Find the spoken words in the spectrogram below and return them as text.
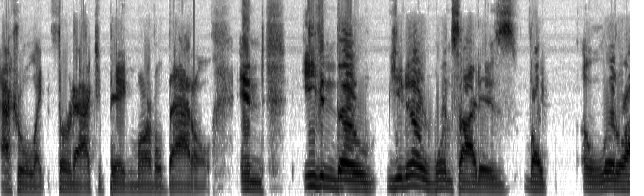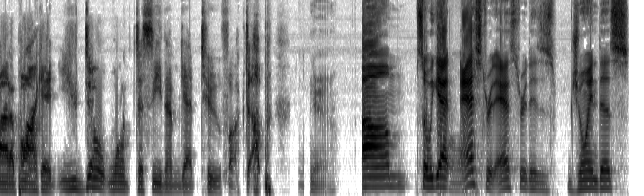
actual like third act big Marvel battle. And even though you know one side is like a little out of pocket, you don't want to see them get too fucked up. Yeah. Um. So we got Oh. Astrid. Astrid has joined us.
